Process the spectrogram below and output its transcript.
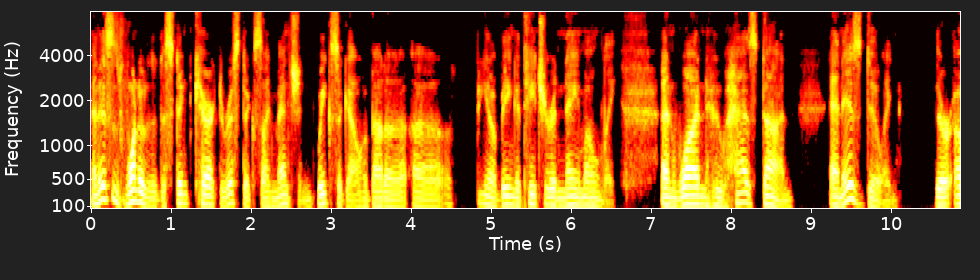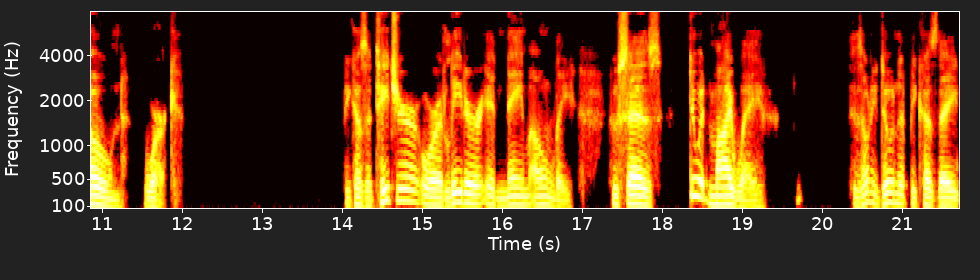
And this is one of the distinct characteristics I mentioned weeks ago about a, a you know being a teacher in name only, and one who has done and is doing their own work. Because a teacher or a leader in name only who says, do it my way, is only doing it because they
